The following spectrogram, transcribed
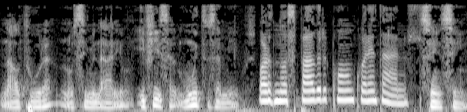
na altura, no seminário, e fiz muitos amigos. Ordenou-se padre com 40 anos? Sim, sim.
